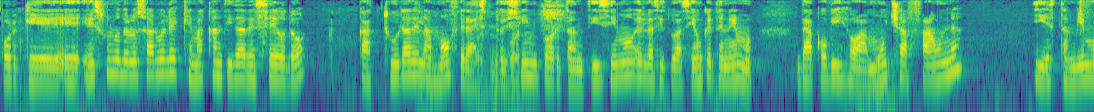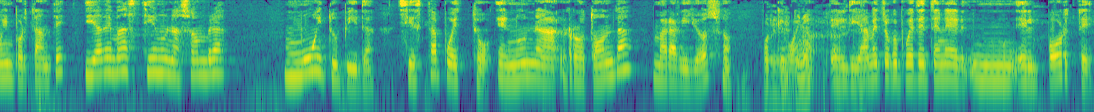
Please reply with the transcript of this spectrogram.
porque eh, es uno de los árboles que más cantidad de CO2 captura de la atmósfera. pues, Esto es importantísimo en la situación que tenemos. Da cobijo a mucha fauna y es también muy importante. Y además tiene una sombra muy tupida. Si está puesto en una rotonda, maravilloso. Porque, bueno, no, el diámetro que puede tener mm, el porte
